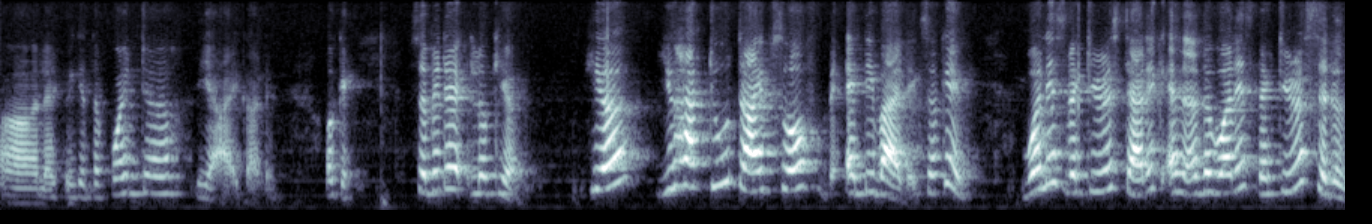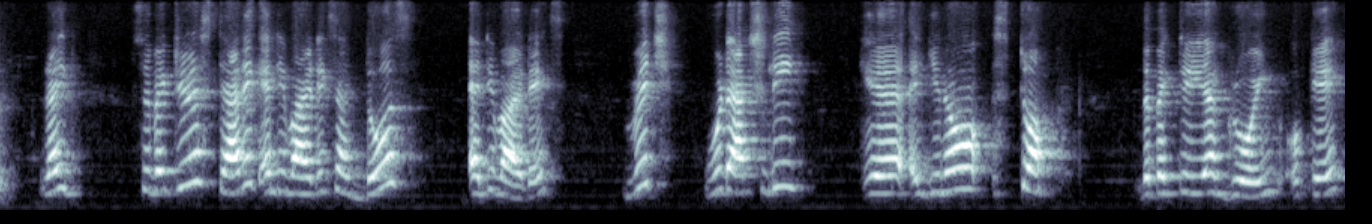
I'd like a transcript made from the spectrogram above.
Uh, let me get the pointer. Yeah, I got it. Okay. So better look here. Here you have two types of antibiotics, okay? One is bacteriostatic and other one is bactericidal, right? So bacteriostatic antibiotics are those antibiotics which would actually, uh, you know, stop the bacteria growing, okay?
